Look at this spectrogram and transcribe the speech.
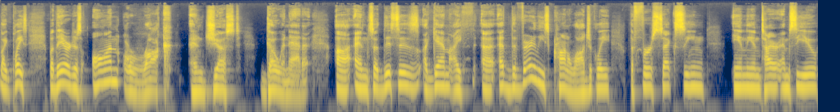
like place, but they are just on a rock and just going at it. Uh, and so this is again, I uh, at the very least chronologically, the first sex scene in the entire MCU.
